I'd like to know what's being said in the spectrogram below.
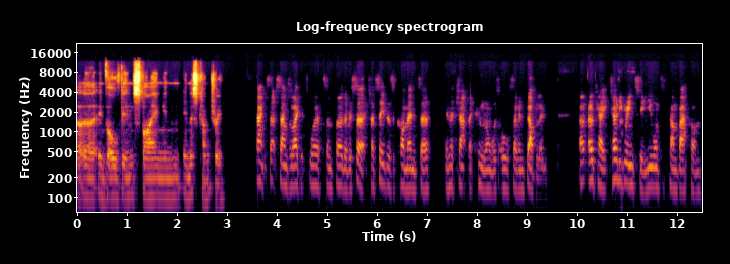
uh, involved in spying in, in this country. Thanks. That sounds like it's worth some further research. I see there's a comment uh, in the chat that Coulon was also in Dublin. Uh, okay, Tony Greenstein, you want to come back on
